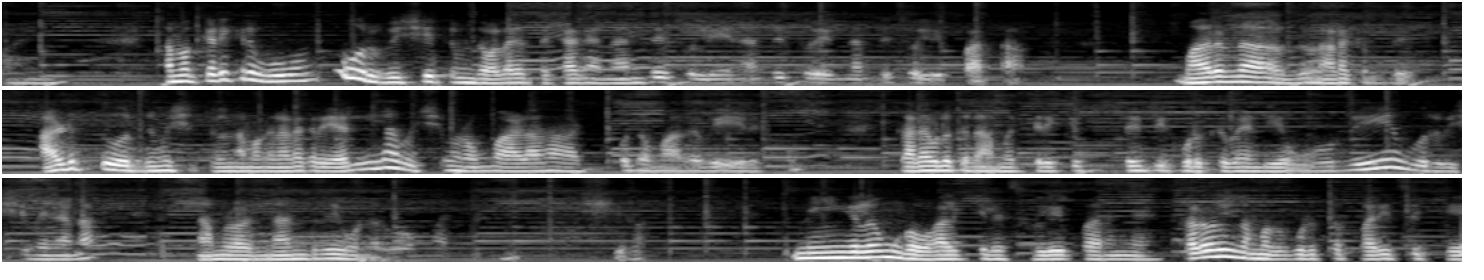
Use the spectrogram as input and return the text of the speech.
பயணம். நமக்கு கிடைக்கிற ஒவ்வொரு விஷயத்தையும் இந்த உலகத்துக்காக நன்றி சொல்லி நன்றி சொல்லி நன்றி சொல்லி பார்த்தா மறுநாள் நடக்கிறது. அடுத்த ஒரு நிமிஷத்தில் நமக்கு நடக்கிற எல்லா விஷயமும் ரொம்ப அழகாக அற்புதமாகவே இருக்கும். கடவுளுக்கு நாம் திருப்பி திருப்பி கொடுக்க வேண்டிய ஒரே ஒரு விஷயம் என்னன்னா நம்மளோட நன்றி உணர்வு மட்டுமே சிவா நீங்களும் உங்கள் வாழ்க்கையில் சொல்லி பாருங்க. கடவுள் நமக்கு கொடுத்த பரிசுக்கு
